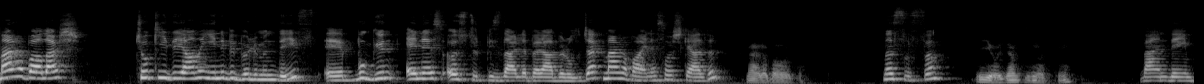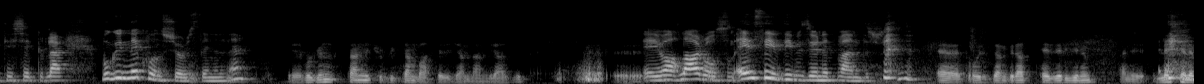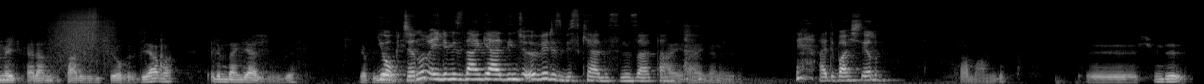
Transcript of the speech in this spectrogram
Merhabalar. Çok iyi Diya'nın yeni bir bölümündeyiz. Ee, bugün Enes Öztürk bizlerle beraber olacak. Merhaba Enes, hoş geldin. Merhaba hocam. Nasılsın? İyi hocam, siz nasılsınız? Ben deyim, teşekkürler. Bugün ne konuşuyoruz seninle? Ee, Bugün Stanley Kubrick'ten bahsedeceğim ben birazcık. Eyvahlar olsun. En sevdiğimiz yönetmendir. Evet, o yüzden biraz tedirginim. Hani lekelemek falan tarzı bir şey olur diye ama elimden geldiğince yapacağım. Yok canım, elimizden geldiğince överiz biz kendisini zaten. Aynen, aynen öyle. Hadi başlayalım. Tamamdır. Ee, şimdi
